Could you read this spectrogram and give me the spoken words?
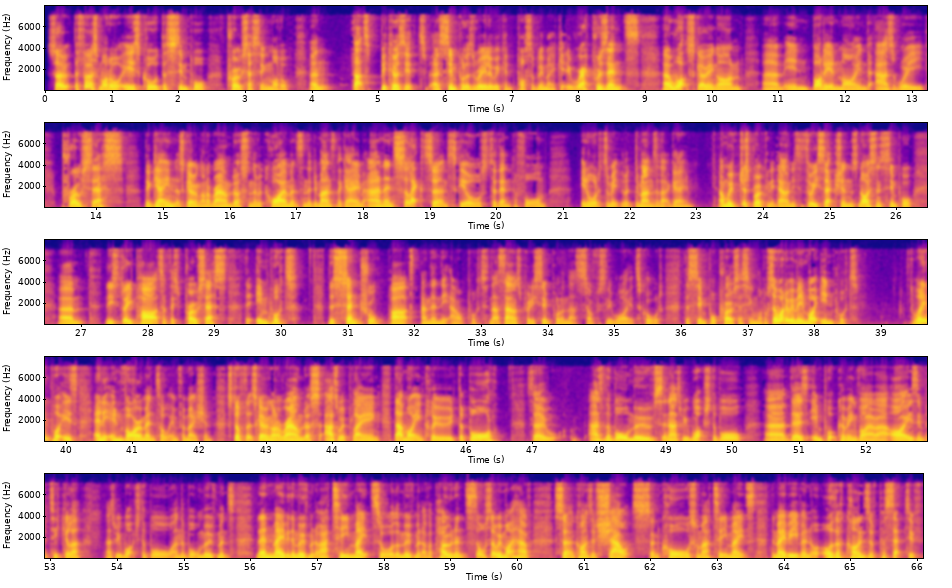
So the first model is called the simple processing model and that's because it's as simple as really we could possibly make it. It represents uh, what's going on um, in body and mind as we process the game that's going on around us and the requirements and the demands of the game, and then select certain skills to then perform in order to meet the demands of that game. And we've just broken it down into three sections, nice and simple. Um, these three parts of this process the input, the central part, and then the output. And that sounds pretty simple, and that's obviously why it's called the simple processing model. So, what do we mean by input? Well, input is any environmental information, stuff that's going on around us as we're playing. That might include the ball. So, as the ball moves and as we watch the ball, uh, there's input coming via our eyes in particular as we watch the ball and the ball movements. Then maybe the movement of our teammates or the movement of opponents. Also, we might have certain kinds of shouts and calls from our teammates. There may be even other kinds of perceptive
